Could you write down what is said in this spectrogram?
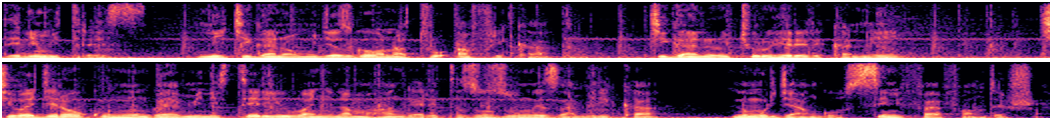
the limitless ni ikiganiro mugezweho na true africa ikiganiro cy'uruhererekane kibageraho ku nkunga ya minisiteri y'ububanyi n'amahanga ya leta zunze ubumwe za amerika n'umuryango sinify foundation.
